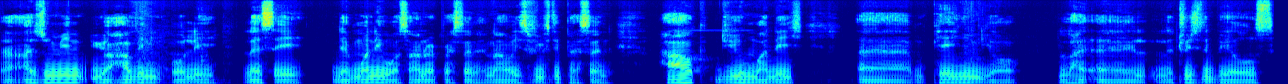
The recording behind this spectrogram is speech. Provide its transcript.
uh, assuming you are having only let's say the money was hundred percent and now it's fifty percent. How do you manage um, paying your li- uh, electricity bills,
